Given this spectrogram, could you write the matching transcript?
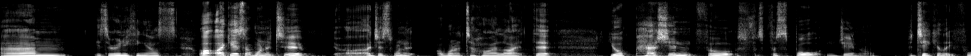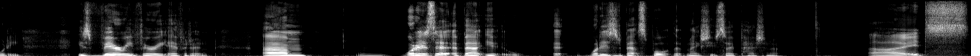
Um, is there anything else? I guess I wanted to. I just wanted. I wanted to highlight that your passion for for sport in general, particularly footy, is very very evident. Um, what is it about you? uh, What is it about sport that makes you so passionate? Uh, it's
